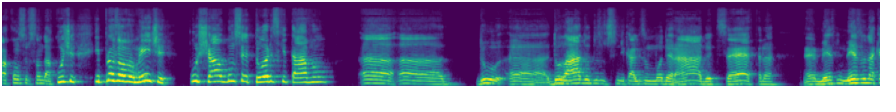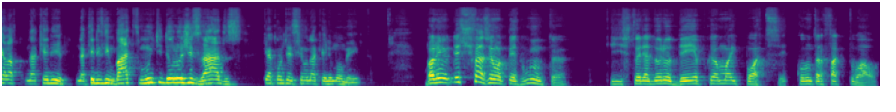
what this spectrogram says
a construção da CUT e provavelmente puxar alguns setores que estavam uh, uh, do, uh, do lado do sindicalismo moderado, etc. Né? Mesmo, mesmo naquela, naquele, naqueles embates muito ideologizados que aconteciam naquele momento. Paulinho, deixa eu te fazer uma pergunta que historiador odeia porque é uma hipótese contrafactual.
